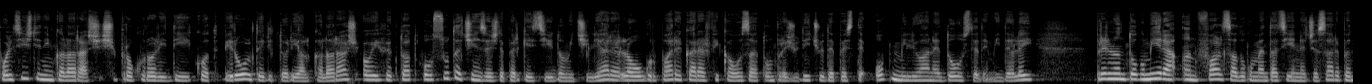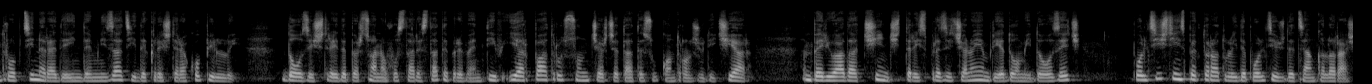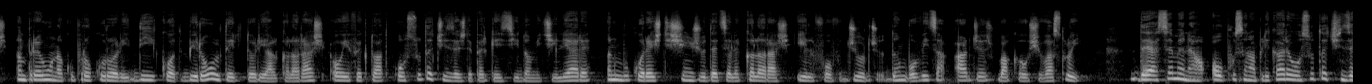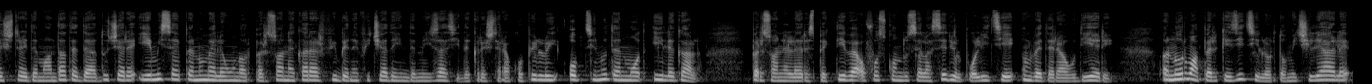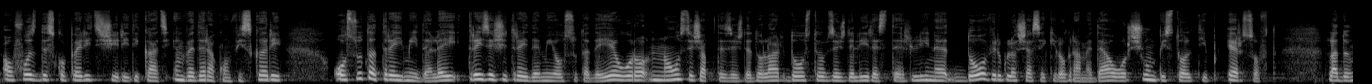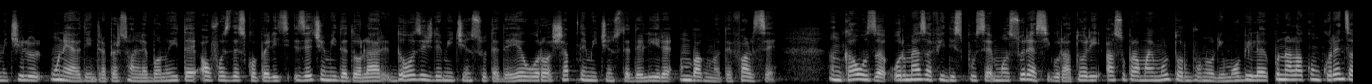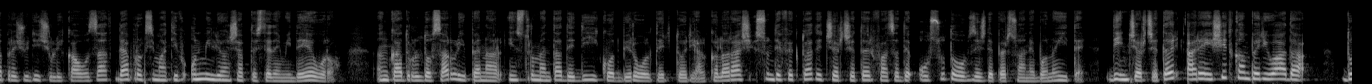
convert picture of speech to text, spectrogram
Polițiștii din Călăraș și procurorii DICOT, Biroul Teritorial Călăraș, au efectuat 150 de percheziții domiciliare la o grupare care ar fi cauzat un prejudiciu de peste 8.200.000 de lei prin întocmirea în falsa documentației necesare pentru obținerea de indemnizații de creșterea copilului. 23 de persoane au fost arestate preventiv, iar 4 sunt cercetate sub control judiciar. În perioada 5-13 noiembrie 2020, Polițiștii Inspectoratului de Poliție Județean Călăraș, împreună cu procurorii DICOT, Biroul Teritorial Călăraș, au efectuat 150 de percheziții domiciliare în București și în județele Călăraș, Ilfov, Giurgiu, Dâmbovița, Argeș, Bacău și Vaslui. De asemenea, au pus în aplicare 153 de mandate de aducere emise pe numele unor persoane care ar fi beneficiat de indemnizații de creșterea copilului obținute în mod ilegal. Persoanele respective au fost conduse la sediul poliției în vederea audierii. În urma perchezițiilor domiciliare au fost descoperiți și ridicați în vederea confiscării 103.000 de lei, 33.100 de euro, 970 de dolari, 280 de lire sterline, 2,6 kg de aur și un pistol tip Airsoft. La domiciliul uneia dintre persoanele bănuite au fost descoperiți 10.000 de dolari, 20.500 de euro, 7.500 de lire în bagnote false. În cauză urmează a fi dispuse măsuri asiguratorii asupra mai multor bunuri imobile până la concurența prejudiciului cauzat de aproximativ 1.700.000 de euro. În cadrul dosarului penal instrumentat de DICOD Biroul Teritorial Călăraș sunt efectuate cercetări față de 180 de persoane bănuite. Din cercetări a reieșit că în perioada 2017-2020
